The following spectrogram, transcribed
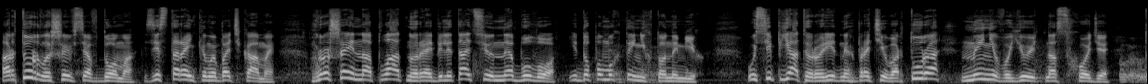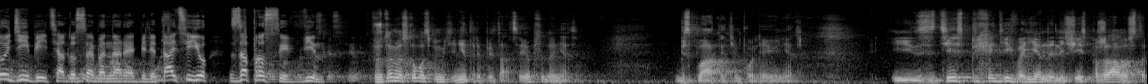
Артур лишився вдома зі старенькими батьками. Грошей на платну реабілітацію не було, і допомогти ніхто не міг. Усі п'ятеро рідних братів Артура нині воюють на сході. Тоді бійця до себе на реабілітацію запросив він. В Житомирской области, поймите, нет реабилитации, ее абсолютно нет. Бесплатно, тем более, ее нет. И здесь приходи, военный, лечись, пожалуйста.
